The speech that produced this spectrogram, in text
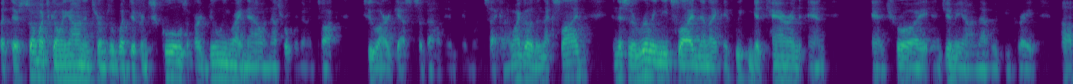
But there's so much going on in terms of what different schools are doing right now and that's what we're gonna talk to our guests about in, in one second. I wanna go to the next slide. And this is a really neat slide and then I, if we can get Karen and, and Troy and Jimmy on, that would be great. Uh,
